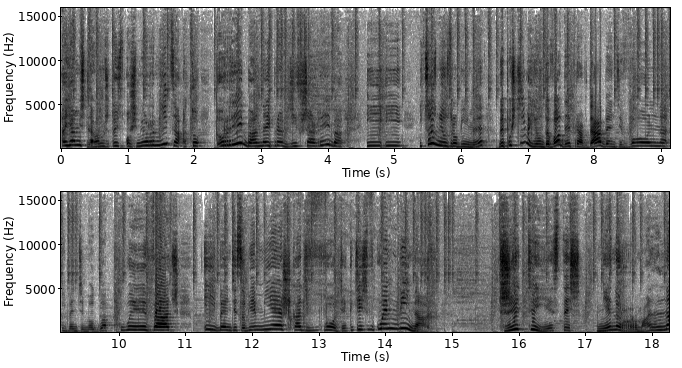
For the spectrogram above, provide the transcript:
A ja myślałam, że to jest ośmiornica, a to, to ryba, najprawdziwsza ryba. I, i, I co z nią zrobimy? Wypuścimy ją do wody, prawda? Będzie wolna i będzie mogła pływać i będzie sobie mieszkać w wodzie, gdzieś w głębinach. Czy ty jesteś nienormalna?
